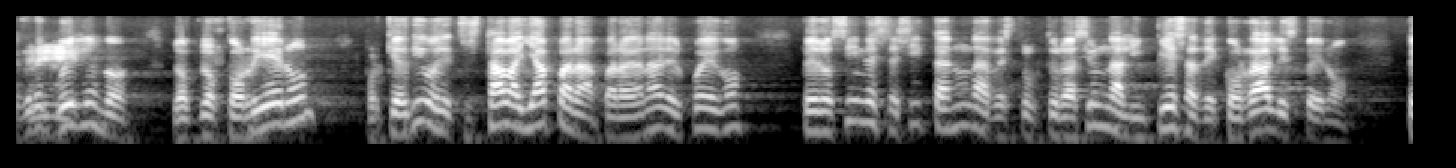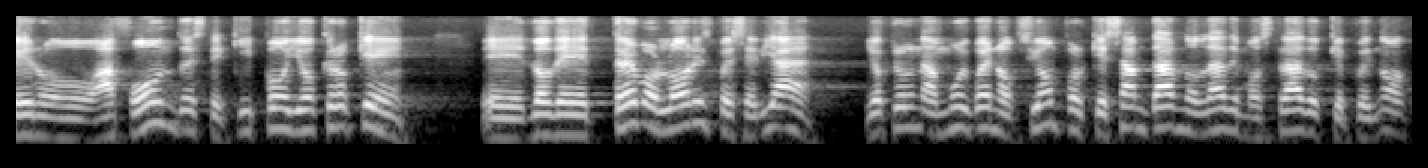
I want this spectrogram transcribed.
Greg Williams lo, lo, corrieron, porque digo, estaba ya para, para ganar el juego, pero sí necesitan una reestructuración, una limpieza de corrales, pero, pero a fondo este equipo. Yo creo que eh, lo de Trevor Lawrence, pues sería, yo creo, una muy buena opción, porque Sam Darnold ha demostrado que, pues no,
